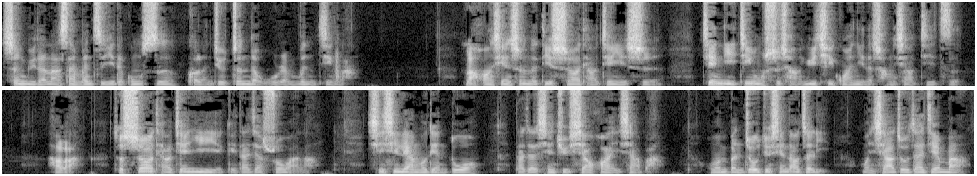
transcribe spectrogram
剩余的那三分之一的公司，可能就真的无人问津了。那黄先生的第十二条建议是建立金融市场预期管理的长效机制。好了，这十二条建议也给大家说完了。信息量有点多，大家先去消化一下吧。我们本周就先到这里，我们下周再见吧。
